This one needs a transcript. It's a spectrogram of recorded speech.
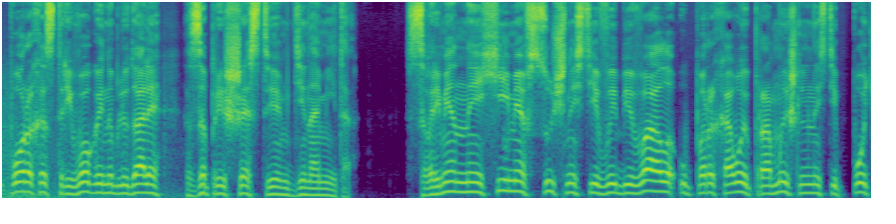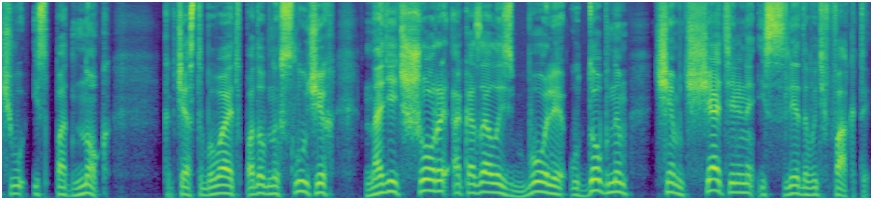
пороха с тревогой наблюдали за пришествием динамита. Современная химия в сущности выбивала у пороховой промышленности почву из-под ног. Как часто бывает в подобных случаях, надеть шоры оказалось более удобным, чем тщательно исследовать факты.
